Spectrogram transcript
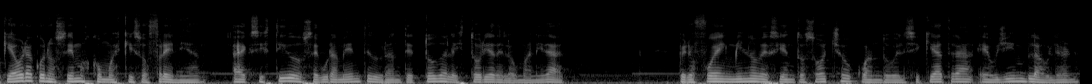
que ahora conocemos como esquizofrenia ha existido seguramente durante toda la historia de la humanidad, pero fue en 1908 cuando el psiquiatra Eugene Bleuler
